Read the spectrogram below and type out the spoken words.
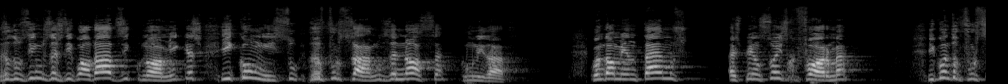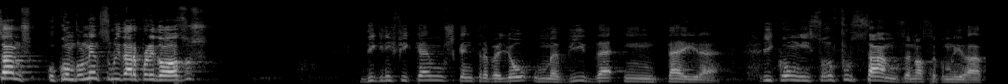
reduzimos as desigualdades económicas e, com isso, reforçamos a nossa comunidade. Quando aumentamos as pensões de reforma, e quando reforçamos o complemento solidário para idosos, dignificamos quem trabalhou uma vida inteira. E com isso reforçamos a nossa comunidade.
